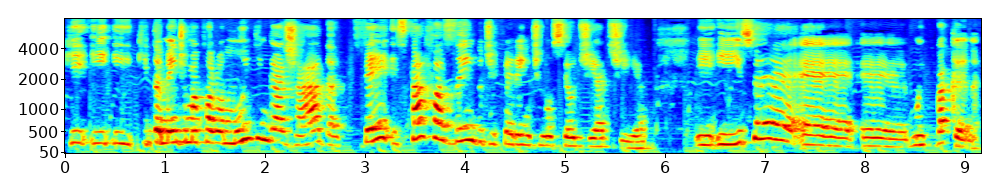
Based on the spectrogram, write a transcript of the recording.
que, e, e que também de uma forma muito engajada fe, está fazendo diferente no seu dia a dia. E, e isso é, é, é, muito bacana.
